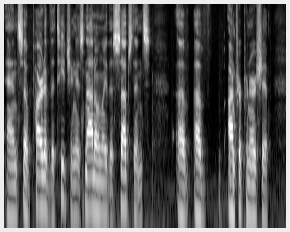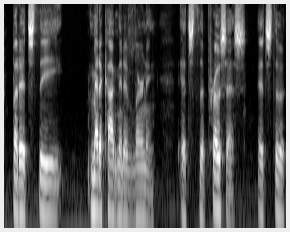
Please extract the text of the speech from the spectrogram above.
and so part of the teaching is not only the substance of, of entrepreneurship, but it's the metacognitive learning. It's the process It's the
